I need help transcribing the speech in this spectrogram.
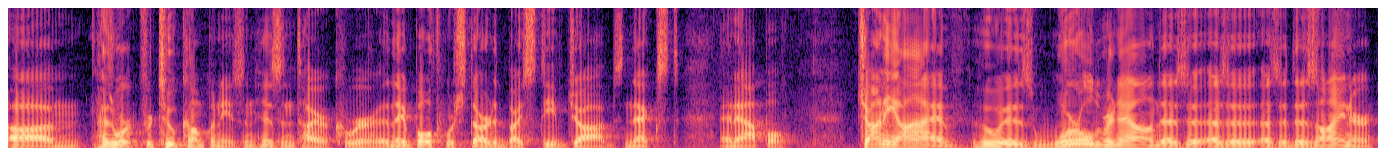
um, has worked for two companies in his entire career, and they both were started by Steve Jobs, Next and Apple. Jony Ive, who is world renowned as a, as a, as a designer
